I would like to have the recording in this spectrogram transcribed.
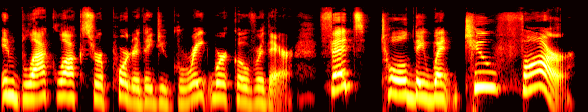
in Blacklock's Reporter. They do great work over there. Feds told they went too far.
